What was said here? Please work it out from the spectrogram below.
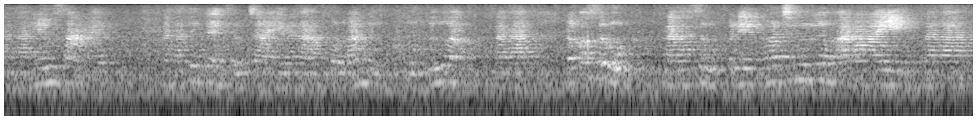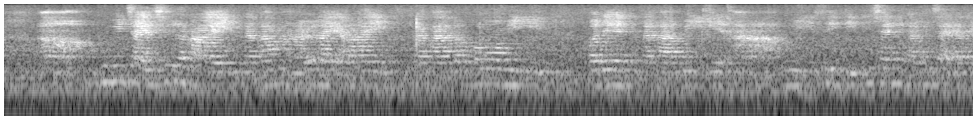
นะคะเฮลไซด์นะคะที่ตัวเองสนใจนะคะคนละหนึ่งหนึ่งเรื่องนะคะแล้วก็สรุป นะสรุปประเด็นว่าชื่อเรื่องอะไรนะคะผู้วิจัยชื่ออะไรนะคะมหาวิทยาลัยอะไรนะคะแล้วก็มีประเด็นนะคะมีมีสิ่งที่ใช้ในการวิจัยอะไร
